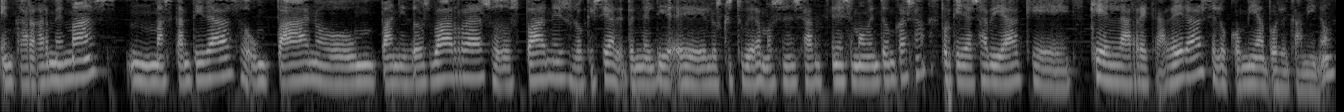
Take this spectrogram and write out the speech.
encargarme más, más cantidad, o un pan, o un pan y dos barras, o dos panes, o lo que sea, depende del día, eh, los que estuviéramos en, esa- en ese momento en casa, porque ya sabía que, que la recadera se lo comía por el camino.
